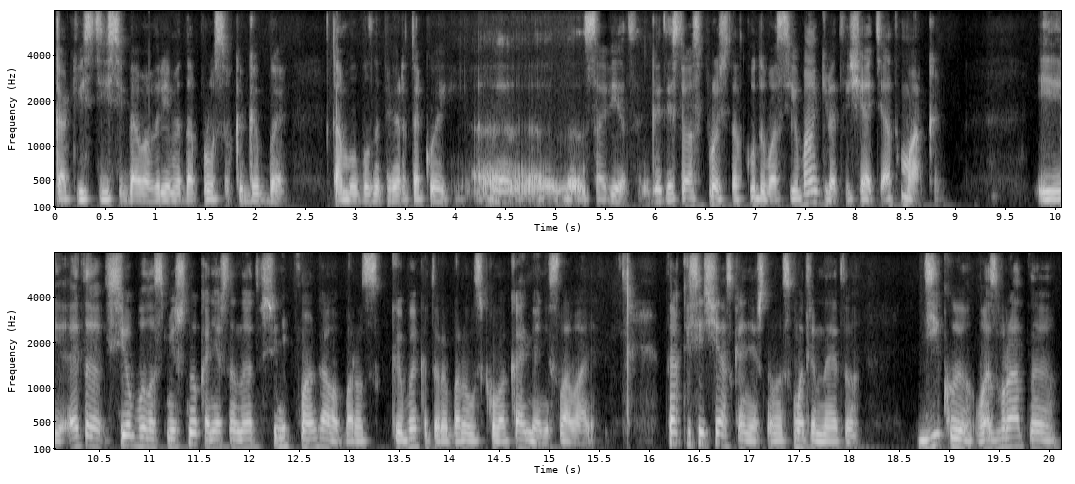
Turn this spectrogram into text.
как вести себя во время допросов КГБ. Там был, например, такой э, совет. Говорит, если вас спросят, откуда у вас Евангелие, отвечайте от Марка. И это все было смешно, конечно, но это все не помогало бороться с КБ, которая боролась кулаками, а не словами. Так и сейчас, конечно, мы смотрим на эту дикую, возвратную,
